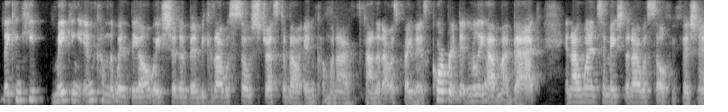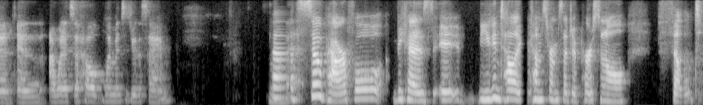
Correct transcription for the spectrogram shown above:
they can keep making income the way that they always should have been because I was so stressed about income when I found that I was pregnant. Corporate didn't really have my back. And I wanted to make sure that I was self efficient and I wanted to help women to do the same. That's so powerful because it you can tell it comes from such a personal felt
